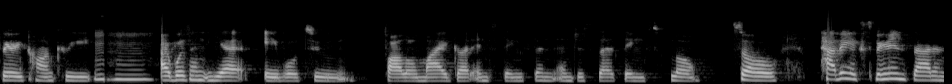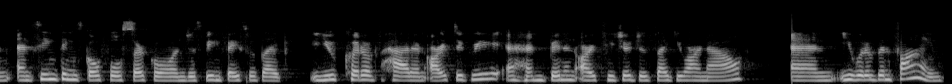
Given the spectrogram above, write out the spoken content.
very concrete. Mm-hmm. I wasn't yet able to follow my gut instincts and, and just let things flow. So having experienced that and, and seeing things go full circle and just being faced with like you could have had an art degree and been an art teacher just like you are now and you would have been fine.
